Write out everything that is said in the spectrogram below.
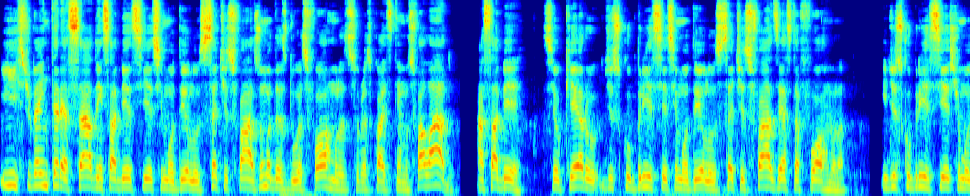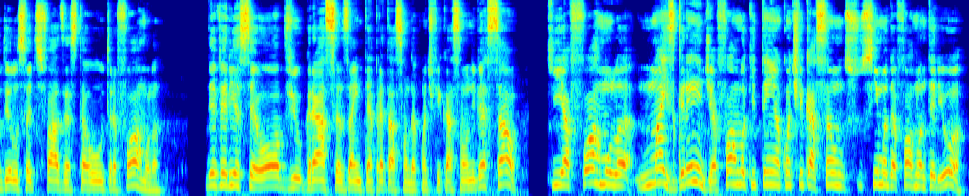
e estiver interessado em saber se esse modelo satisfaz uma das duas fórmulas sobre as quais temos falado, a saber, se eu quero descobrir se esse modelo satisfaz esta fórmula e descobrir se este modelo satisfaz esta outra fórmula, deveria ser óbvio, graças à interpretação da quantificação universal, que a fórmula mais grande, a fórmula que tem a quantificação acima da fórmula anterior,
